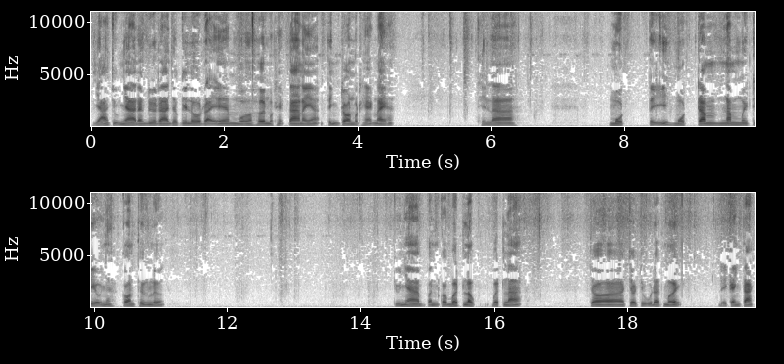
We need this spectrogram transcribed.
Giá chủ nhà đang đưa ra cho kilo rẫy hơn một hecta này á, tính tròn một hecta này á, thì là 1 tỷ 150 triệu nhá, còn thương lượng. Chủ nhà vẫn có bớt lộc, bớt lá cho cho chủ đất mới để canh tác.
